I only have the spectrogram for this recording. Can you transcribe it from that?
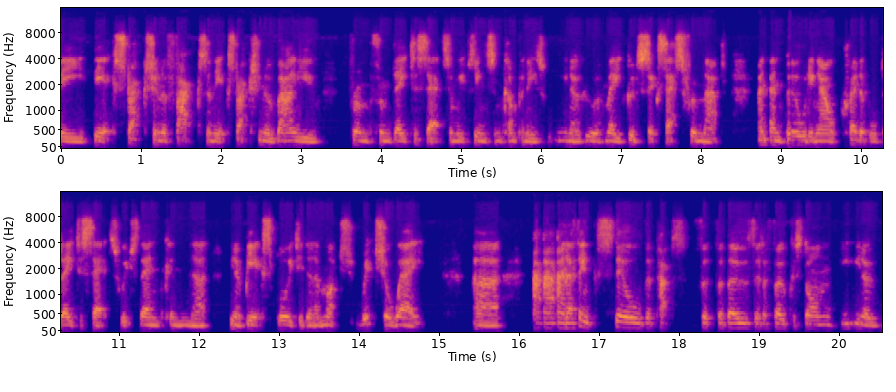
the the extraction of facts and the extraction of value from from data sets and we've seen some companies you know who have made good success from that and, and building out credible data sets which then can uh, you know be exploited in a much richer way uh, and I think still that perhaps for, for those that are focused on you know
